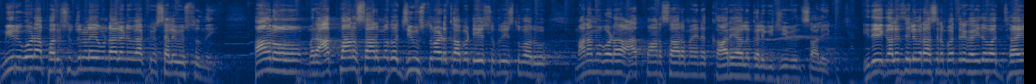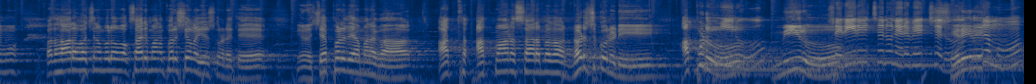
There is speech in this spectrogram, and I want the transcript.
మీరు కూడా పరిశుద్ధులై ఉండాలని వాక్యం సెలవిస్తుంది. తాను మరి ఆత్మానుసారముగా జీవిస్తున్నాడు కాబట్టి యేసుక్రీస్తు వారు మనము కూడా ఆత్మానుసారమైన కార్యాలు కలిగి జీవించాలి. ఇదే గలతీలకు రాసిన పత్రిక ఐదవ అధ్యాయము పదహారవ వచనములో ఒకసారి మనం పరిశీలన చేసుకున్నట్టయితే నేను చెప్పనిది ఏమనగా ఆత్మ ఆత్మానుసారముగా నడుచుకునిడి అప్పుడు మీరు శరీరేచ్ఛను నెరవేర్చరు. శరీరే- శరీరము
